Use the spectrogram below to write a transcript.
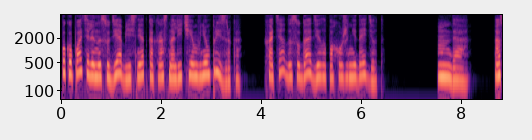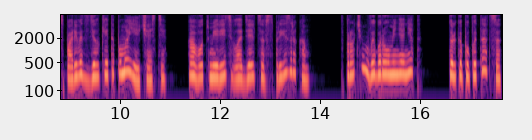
покупатели на суде объяснят как раз наличием в нем призрака. Хотя до суда дело, похоже, не дойдет. М-да, Оспаривать сделки — это по моей части. А вот мирить владельцев с призраком... Впрочем, выбора у меня нет. Только попытаться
